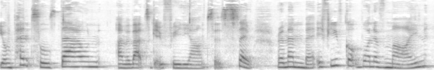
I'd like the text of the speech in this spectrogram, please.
Your pencils down. I'm about to go through the answers. So remember, if you've got one of mine,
